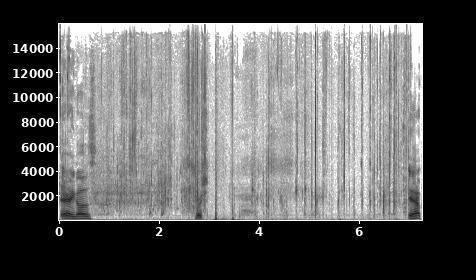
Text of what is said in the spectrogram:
There he goes. First. Yep.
